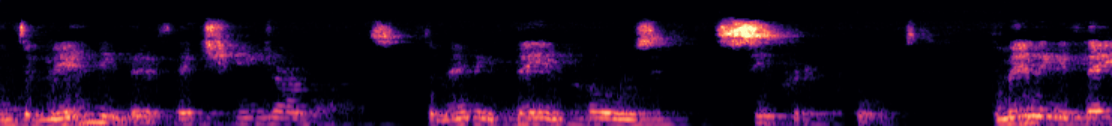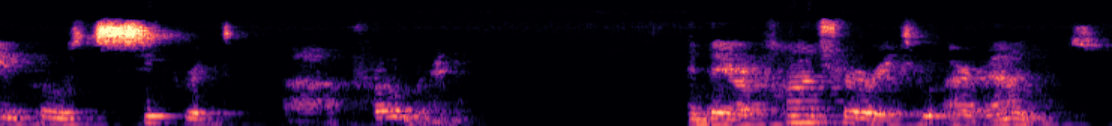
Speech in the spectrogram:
and demanding that if they change our laws, demanding if they impose secret courts, demanding if they impose secret uh, program, and they are contrary to our values,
